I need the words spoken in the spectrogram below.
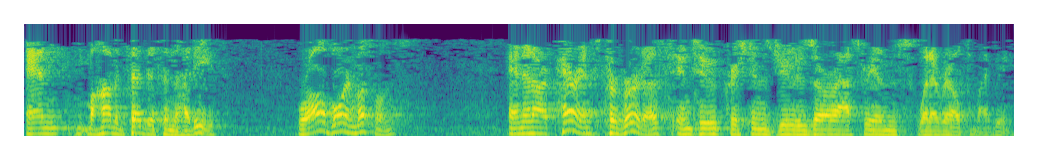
and Muhammad said this in the hadith, we're all born Muslims, and then our parents pervert us into Christians, Jews, Zoroastrians, whatever else it might be.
